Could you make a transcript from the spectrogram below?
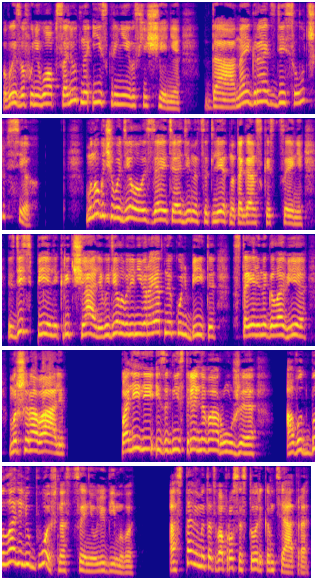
вызвав у него абсолютно искреннее восхищение. Да, она играет здесь лучше всех. Много чего делалось за эти одиннадцать лет на таганской сцене. Здесь пели, кричали, выделывали невероятные кульбиты, стояли на голове, маршировали, полили из огнестрельного оружия. А вот была ли любовь на сцене у любимого? Оставим этот вопрос историкам театра.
